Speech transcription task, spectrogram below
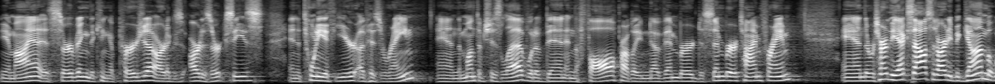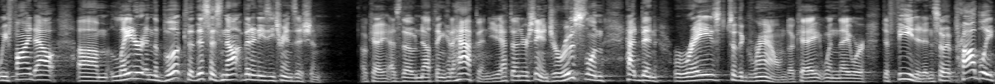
Nehemiah is serving the king of Persia, Artaxerxes, in the 20th year of his reign. And the month of Chislev would have been in the fall, probably November, December timeframe. And the return of the exiles had already begun, but we find out um, later in the book that this has not been an easy transition okay, as though nothing had happened. You have to understand, Jerusalem had been razed to the ground, okay, when they were defeated. And so it probably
